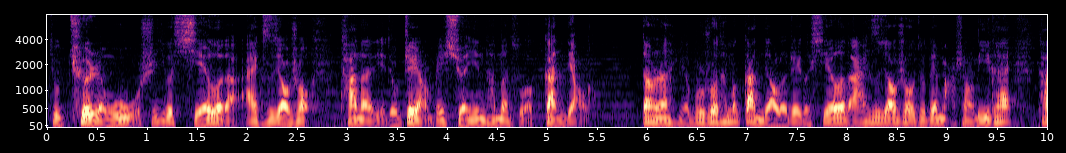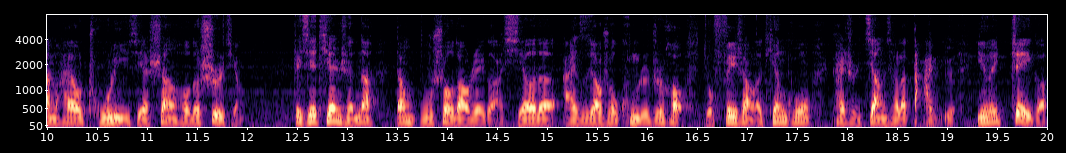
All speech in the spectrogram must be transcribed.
就确认无误是一个邪恶的 X 教授，他呢也就这样被眩音他们所干掉了。当然，也不是说他们干掉了这个邪恶的 X 教授就得马上离开，他们还要处理一些善后的事情。这些天神呢，当不受到这个邪恶的 X 教授控制之后，就飞上了天空，开始降下了大雨，因为这个。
